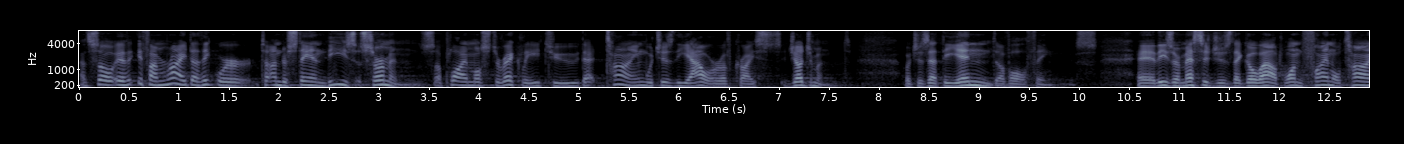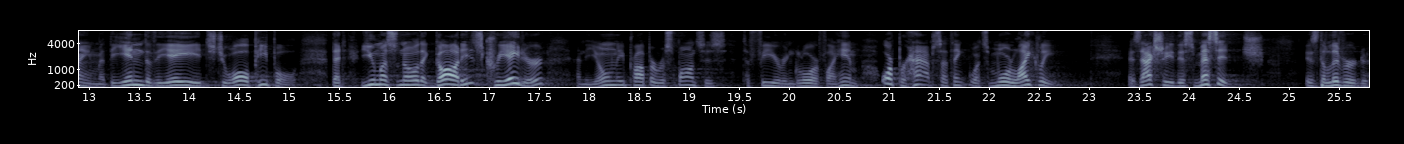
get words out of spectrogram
And so, if, if, I'm right, I think we're to understand these sermons apply most directly to that time, which is the hour of Christ's judgment, which is at the end of all things. Uh, these are messages that go out one final time at the end of the age to all people that you must know that God is creator and the only proper response is to fear and glorify Him. Or perhaps, I think what's more likely is actually this message is delivered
